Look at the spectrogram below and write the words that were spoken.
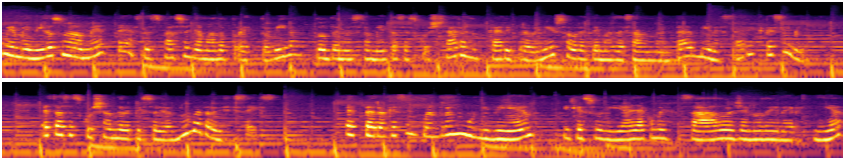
bienvenidos nuevamente a este espacio llamado Proyecto Vida, donde nuestra meta es escuchar, educar y prevenir sobre temas de salud mental, bienestar y crecimiento. Estás escuchando el episodio número 16. Espero que se encuentren muy bien y que su día haya comenzado lleno de energía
